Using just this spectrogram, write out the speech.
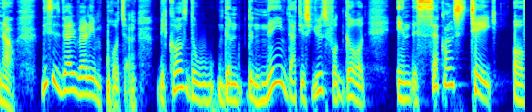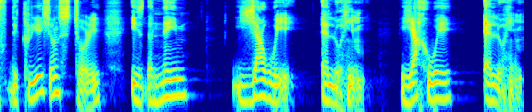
Now, this is very, very important because the, the, the name that is used for God in the second stage of the creation story is the name Yahweh Elohim. Yahweh Elohim.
